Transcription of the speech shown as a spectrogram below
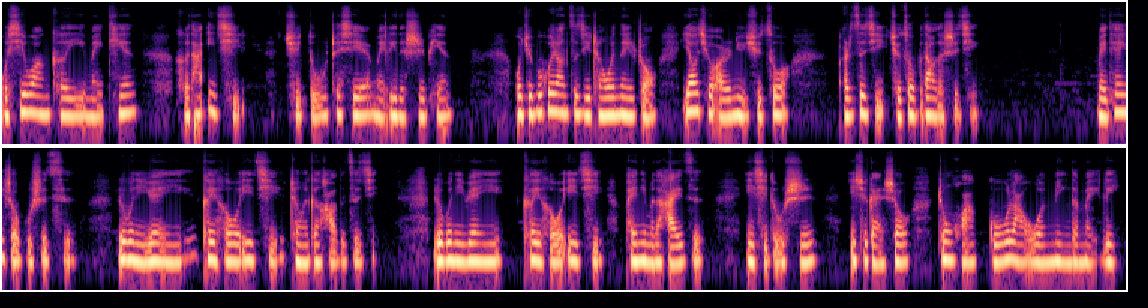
我希望可以每天和他一起去读这些美丽的诗篇。我绝不会让自己成为那种要求儿女去做，而自己却做不到的事情。每天一首古诗词，如果你愿意，可以和我一起成为更好的自己；如果你愿意，可以和我一起陪你们的孩子一起读诗，一起感受中华古老文明的美丽。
